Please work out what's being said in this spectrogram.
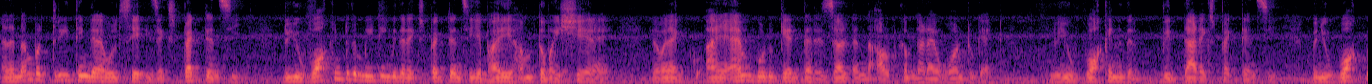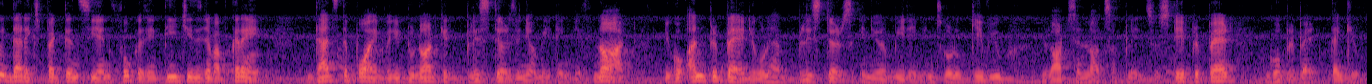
And the number three thing that I would say is expectancy. Do you walk into the meeting with that expectancy, bhai, hum to bhai hai. You know, when I, I am going to get the result and the outcome that I want to get. Do you walk in with that expectancy? when you walk with that expectancy and focus in तीन चीज़ें जब आप करें that's the point when you do not get blisters in your meeting if not you go unprepared you're going to have blisters in your meeting it's going to give you lots and lots of pain so stay prepared go prepared thank you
